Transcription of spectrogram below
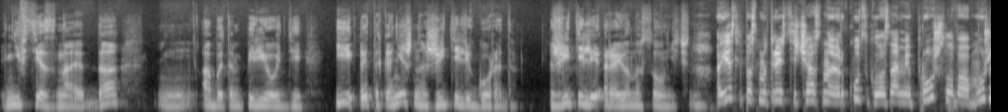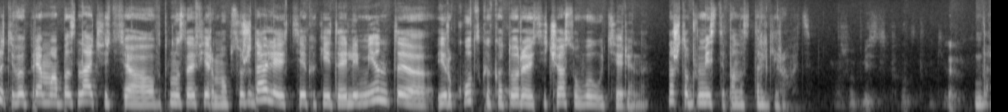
не все знают да, об этом периоде. И это, конечно, жители города – жителей района Солнечный. А если посмотреть сейчас на Иркутск глазами прошлого, можете вы прямо обозначить, а, вот мы за эфиром обсуждали те какие-то элементы Иркутска, которые сейчас, увы, утеряны? Ну, чтобы вместе поностальгировать. Чтобы вместе поностальгировать. Да.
